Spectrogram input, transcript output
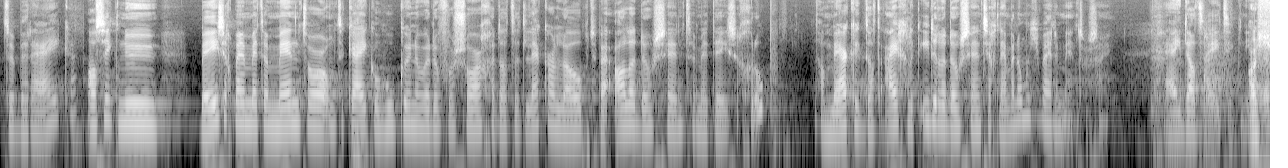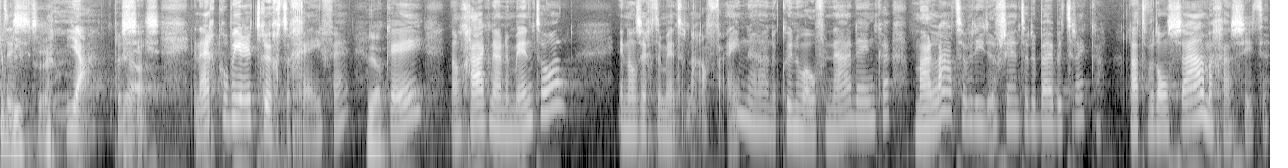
te bereiken. Als ik nu bezig ben met een mentor om te kijken hoe kunnen we ervoor zorgen dat het lekker loopt bij alle docenten met deze groep, dan merk ik dat eigenlijk iedere docent zegt, nee, maar dan moet je bij de mentor zijn. Nee, dat weet ik niet. Dat is- Alsjeblieft. ja, precies. En eigenlijk probeer je terug te geven. Ja. Oké, dan ga ik naar de mentor. En dan zegt de mentor, nou fijn, eh, daar kunnen we over nadenken. Maar laten we die docenten erbij betrekken. Laten we dan samen gaan zitten.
